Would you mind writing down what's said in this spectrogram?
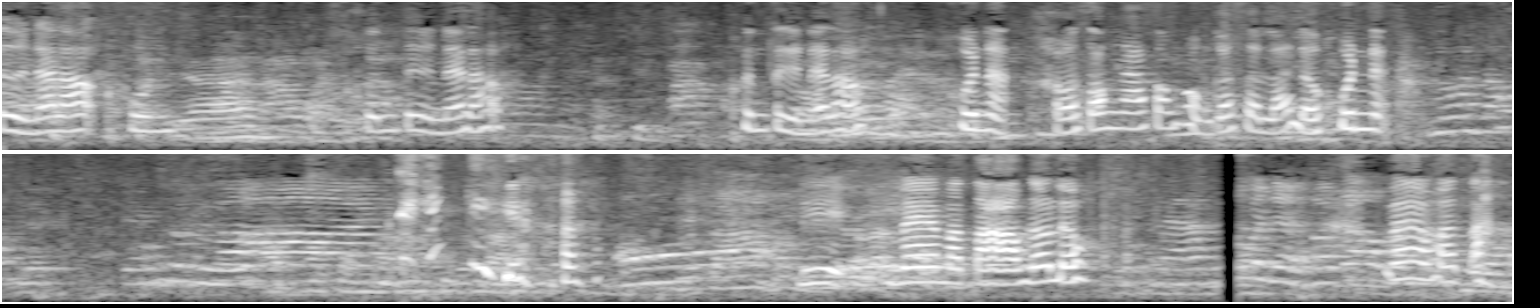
ตื่นได้แล้ว คุณ คุณตื่นได้แล้ว คุณตื่นได้แล้ว คุณอะ เขาซ่อมหน้าซ่อมผมก็เสร็จแล้วเหลือคุณเนี่ย แม่มาตามแล้วเร็วแม่มาตาม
